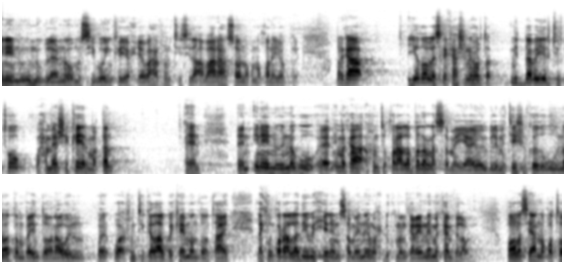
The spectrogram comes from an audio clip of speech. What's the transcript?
inaynu u nuglaano masiibooyinka iyo waxyaabahan runtii sida abaarahan soo noqnoqonayo oo kale marka iyadoo la iska kaashanayo horta mid baaba yar jirto waxa meesha ka yar maqan inaynu inagu een, imanka runtii qoraallo badan la sameeyaayo implementationkooda wuu inoo dambeyn doonaa runtii gadaal bay ka iman doontaa laakiin qoraalladii wixii inaynu sameynay wax dukuman garaynay makaan bilown policy ha noqoto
